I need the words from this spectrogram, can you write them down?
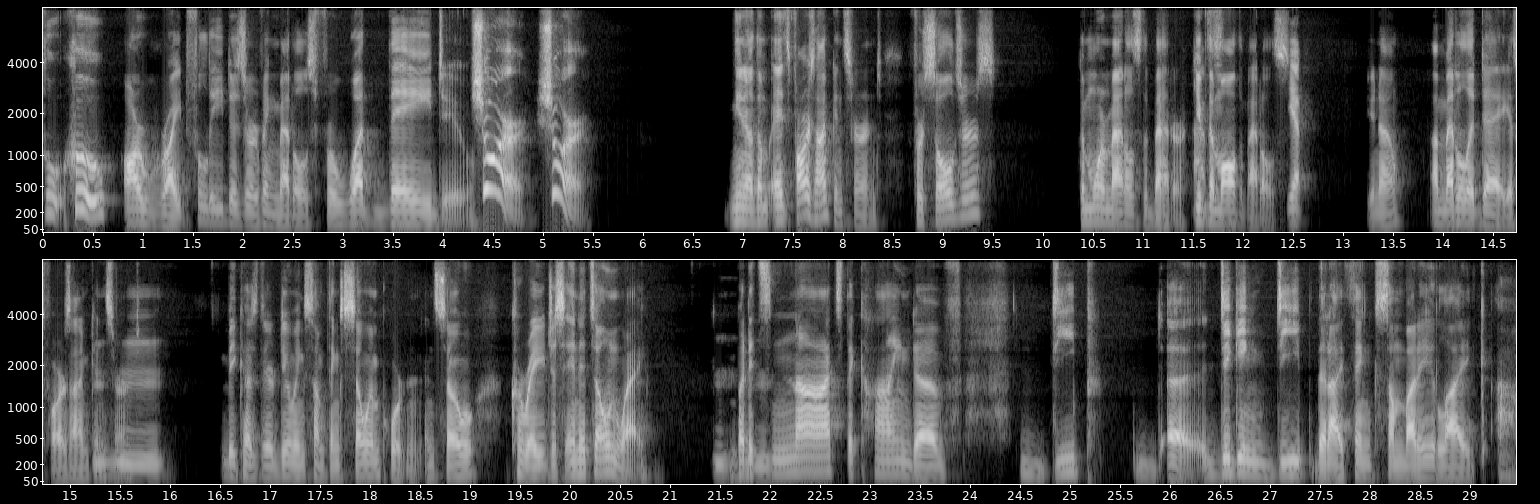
who, who are rightfully deserving medals for what they do. Sure, sure. You know, the, as far as I'm concerned, for soldiers, the more medals, the better. Give them all the medals. Yep. You know, a medal a day, as far as I'm concerned, Mhm. because they're doing something so important and so courageous in its own way. But it's Mhm. not the kind of deep, uh, digging deep that I think somebody like. Uh,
